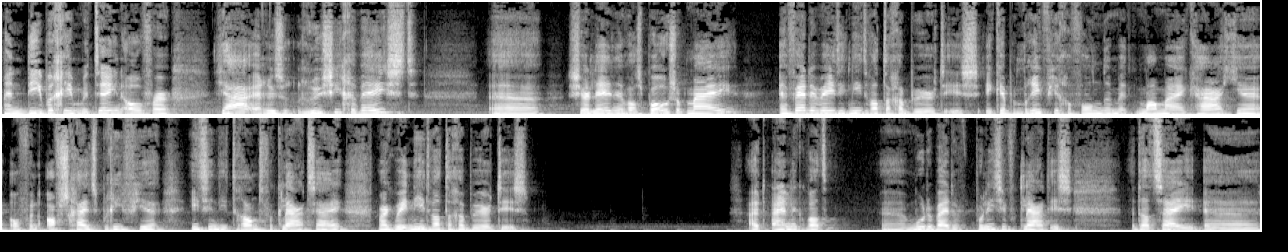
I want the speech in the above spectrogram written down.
En die begint meteen over... Ja, er is ruzie geweest. Uh, Charlene was boos op mij. En verder weet ik niet wat er gebeurd is. Ik heb een briefje gevonden met mama, ik haat je. Of een afscheidsbriefje. Iets in die trant verklaart zij. Maar ik weet niet wat er gebeurd is. Uiteindelijk wat uh, moeder bij de politie verklaart is dat zij uh, uh,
